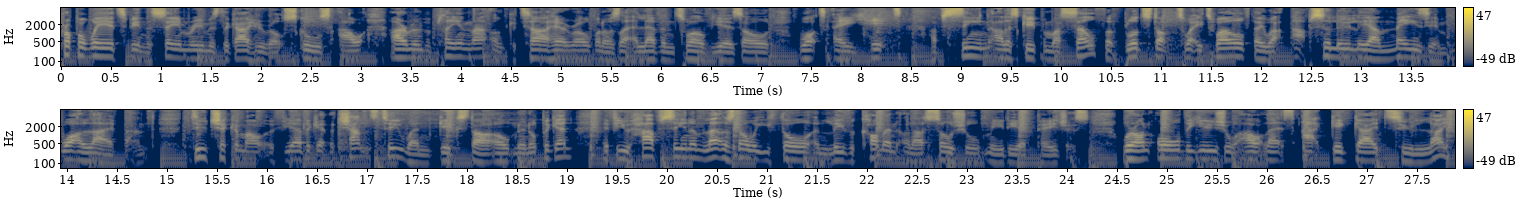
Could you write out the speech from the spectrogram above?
Proper weird to be in the same room as the guy who wrote Schools Out. I remember playing that on Guitar Hero when I was like 11, 12 years old. What a hit. I've seen Alice Cooper myself at Bloodstock 2012. They were absolutely amazing. What a live band. Do check them out if you ever get the chance to when gigs start opening up again. If you have seen them, let us know what you thought and leave a comment on our social media pages. We're on all the usual outlets at Gig Guide to Life,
